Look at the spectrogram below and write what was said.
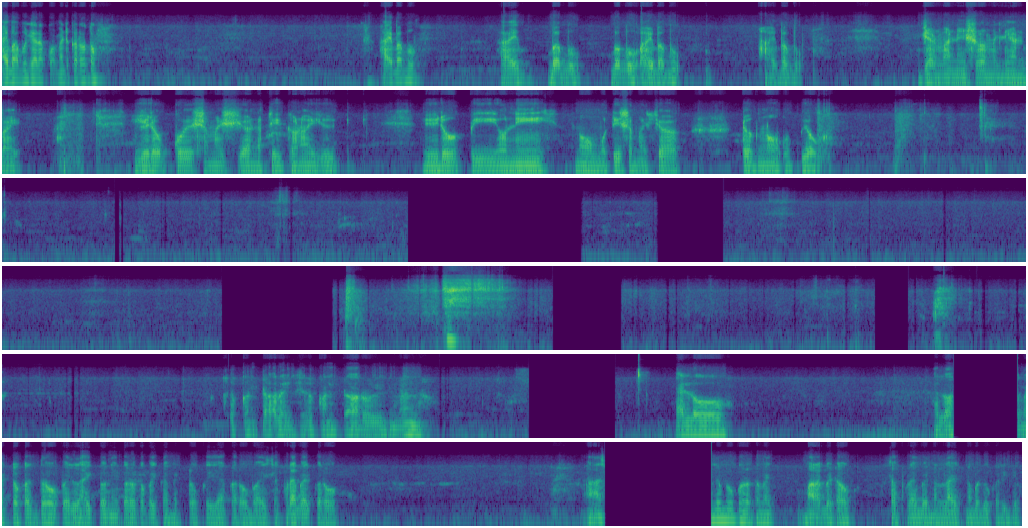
भाई बाबू जरा कमेंट करो तो हाय बाबू हाय बाबू बाबू हाय बाबू हाय बाबू जर्मनी सौ मिलियन भाई यूरोप कोई समस्या नहीं घना यूरोपीयों ने नो मोटी समस्या टकनो उपयोग हेलो हेलो कमेंट तो कर दो भाई लाइक तो नहीं करो तो भाई कमेंट तो किया करो भाई सब्सक्राइब करो। હા જબરું કરો તમે મારા બેટાઓ. સબસ્ક્રાઈબર ને લાઈક ને બધું કરી દો.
